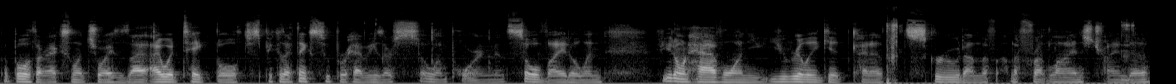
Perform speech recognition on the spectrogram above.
But both are excellent choices. I, I would take both just because I think super heavies are so important and so vital. And if you don't have one, you, you really get kind of screwed on the on the front lines trying to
